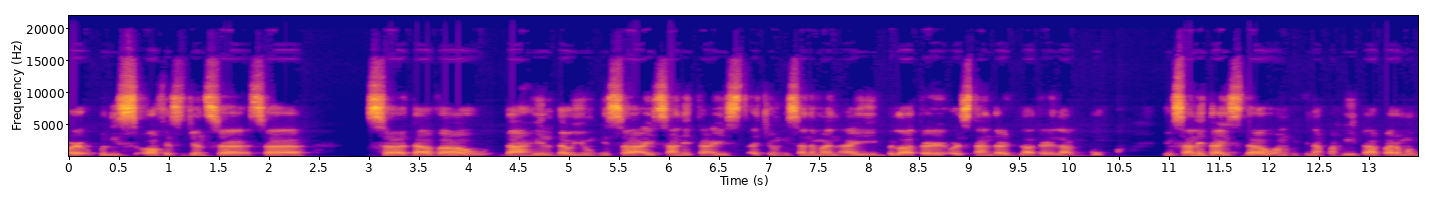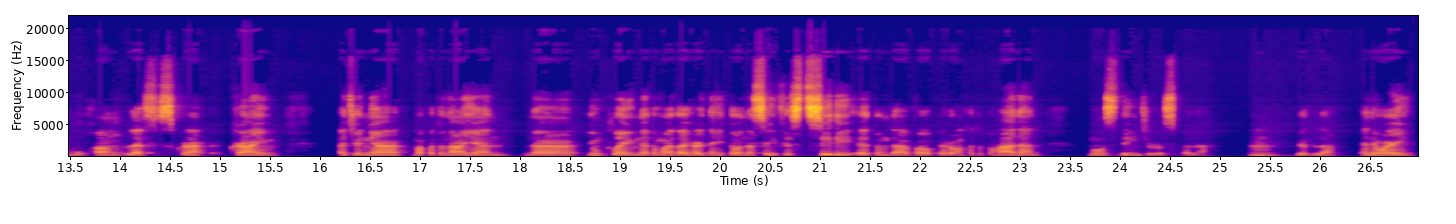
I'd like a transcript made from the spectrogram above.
or police office dyan sa sa sa Davao dahil daw yung isa ay sanitized at yung isa naman ay blotter or standard blotter logbook. Yung sanitized daw ang ipinapakita para magmukhang less crime at yun nga, mapatunayan na yung claim na itong mga diehard na ito na safest city itong Davao pero ang katotohanan, most dangerous pala. Hmm, good luck. Anyway,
